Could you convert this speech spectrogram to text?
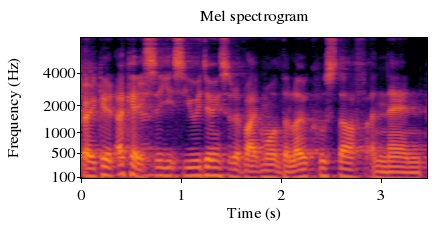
Very good. Okay, so you, so you were doing sort of like more of the local stuff, and then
